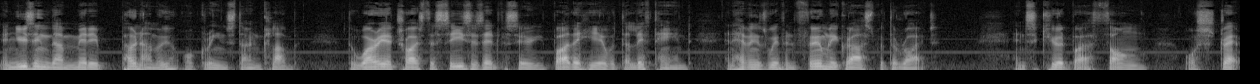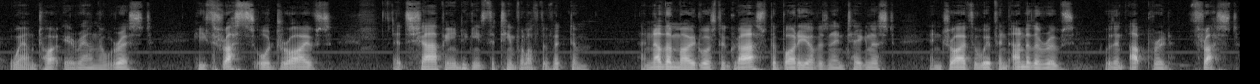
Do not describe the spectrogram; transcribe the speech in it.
in using the mere pounamu or greenstone club, the warrior tries to seize his adversary by the hair with the left hand and having his weapon firmly grasped with the right and secured by a thong or strap wound tightly around the wrist. He thrusts or drives its sharp end against the temple of the victim. Another mode was to grasp the body of his antagonist and drive the weapon under the ribs with an upward thrust.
